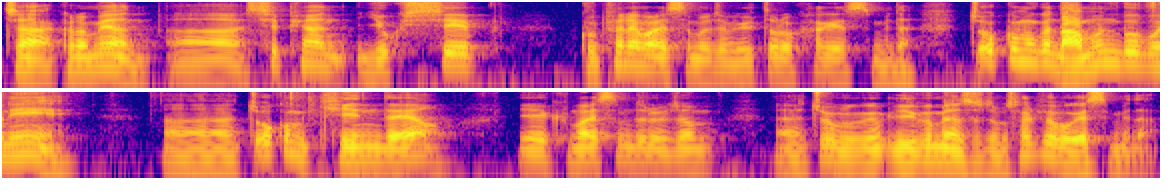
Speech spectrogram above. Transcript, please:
자, 그러면 어, 시편 69편의 말씀을 좀 읽도록 하겠습니다. 조금은 그 남은 부분이 어, 조금 긴데요. 예, 그 말씀들을 좀쭉 어, 읽으면서 좀 살펴보겠습니다.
